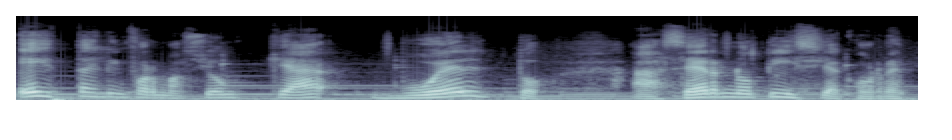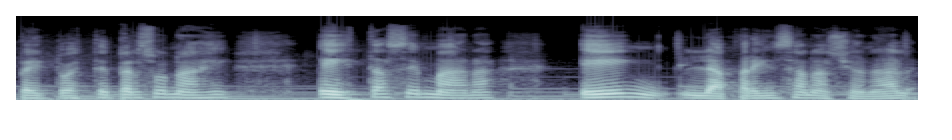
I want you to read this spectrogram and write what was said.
Esta es la información que ha vuelto a hacer noticia con respecto a este personaje esta semana en la prensa nacional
